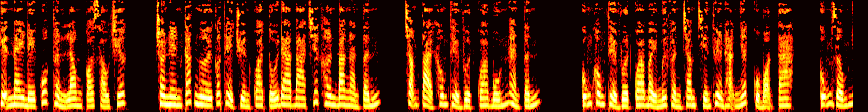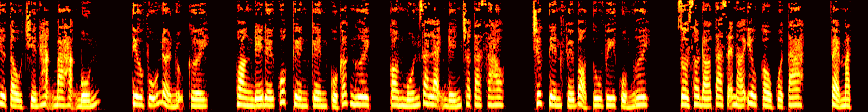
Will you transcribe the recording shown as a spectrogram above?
Hiện nay đế quốc thần long có 6 chiếc. Cho nên các ngươi có thể truyền qua tối đa 3 chiếc hơn 3.000 tấn, trọng tải không thể vượt qua 4.000 tấn. Cũng không thể vượt qua 70% chiến thuyền hạng nhất của bọn ta, cũng giống như tàu chiến hạng 3 hạng 4. Tiêu Vũ nở nụ cười, hoàng đế đế quốc kền kền của các ngươi còn muốn ra lệnh đến cho ta sao? Trước tiên phế bỏ tu vi của ngươi, rồi sau đó ta sẽ nói yêu cầu của ta. Vẻ mặt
